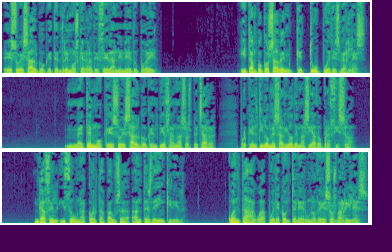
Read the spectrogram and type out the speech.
Eso es algo que tendremos que agradecer a Nené Dupré. Y tampoco saben que tú puedes verles. Me temo que eso es algo que empiezan a sospechar, porque el tiro me salió demasiado preciso. Gazel hizo una corta pausa antes de inquirir. ¿Cuánta agua puede contener uno de esos barriles?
